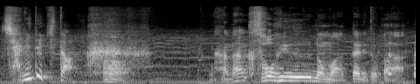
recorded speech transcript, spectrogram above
チャリできた。うん。ななんかそういうのもあったりとか。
